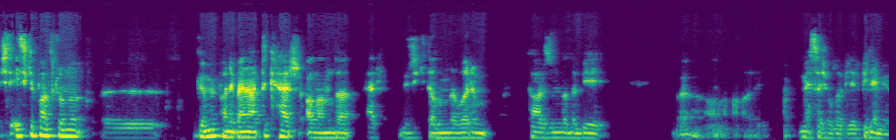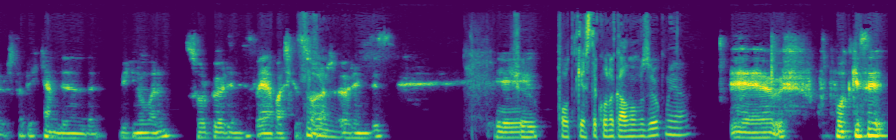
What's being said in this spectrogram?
işte eski patronu e, gömüp hani ben artık her alanda, her müzik dalında varım tarzında da bir e, mesaj olabilir. Bilemiyoruz tabii. Kendilerine de bir gün umarım sorup öğreniriz veya başkası sorar öğreniriz. Ee, Şu podcast'te konuk almamız yok mu ya? e, üf, podcast'e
